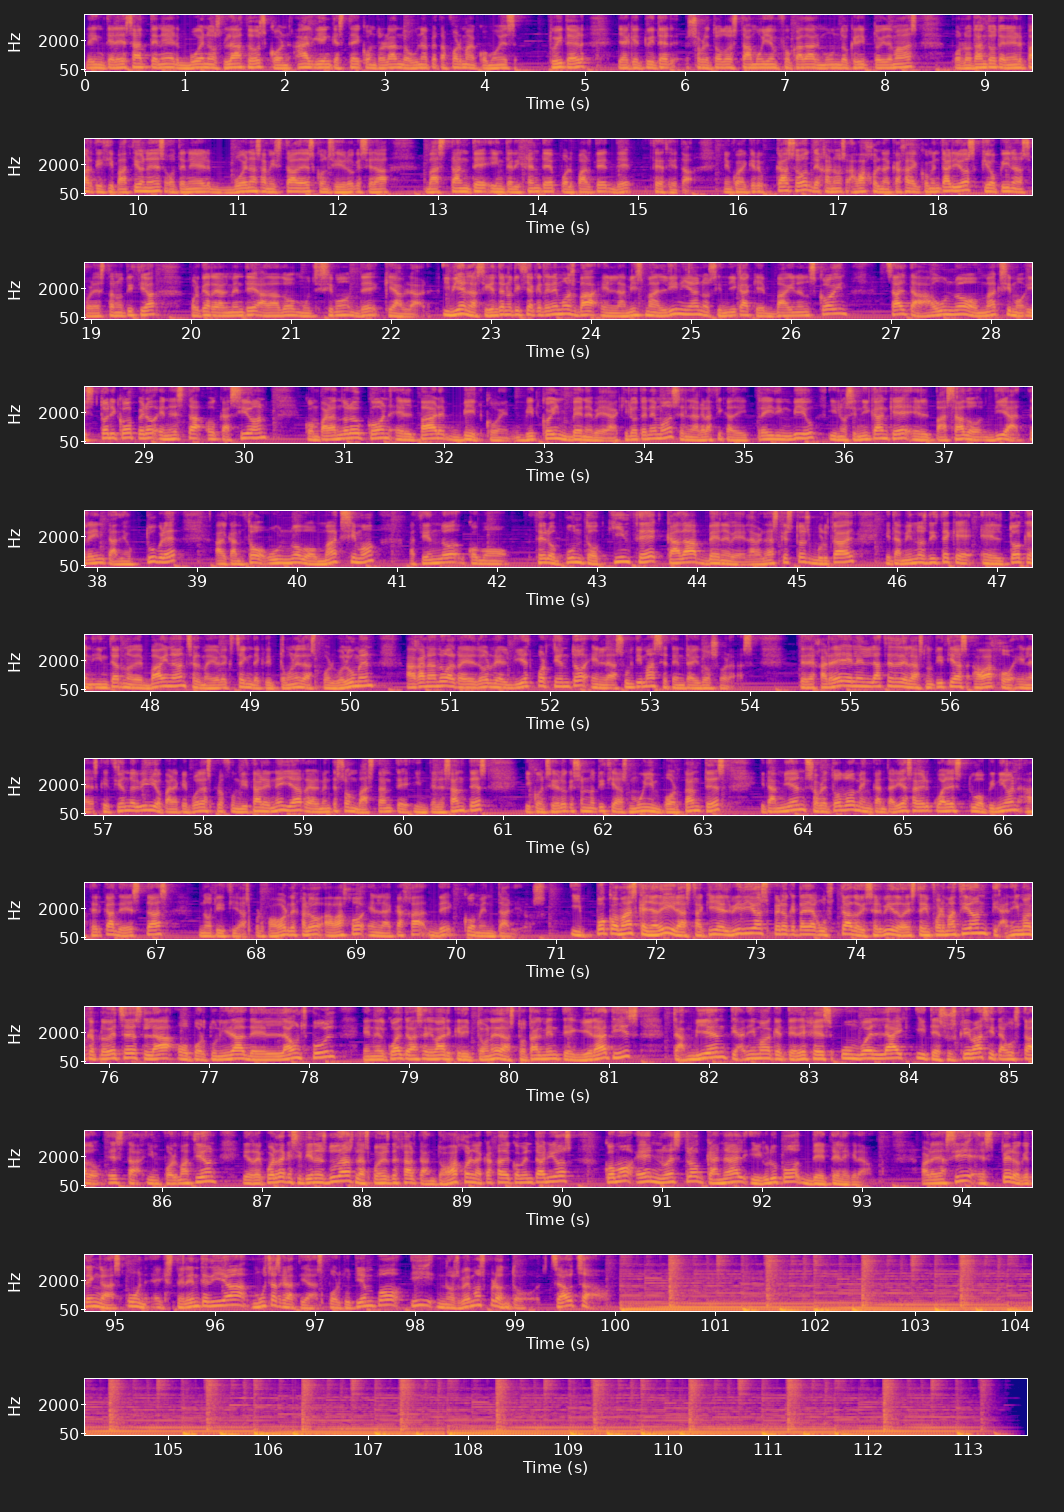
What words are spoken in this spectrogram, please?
le interesa tener buenos lazos con alguien que esté controlando una plataforma como es Twitter, ya que Twitter sobre todo está muy enfocada al mundo cripto y demás, por lo tanto tener participaciones o tener buenas amistades considero que será bastante inteligente por parte de CZ. En cualquier caso, déjanos abajo en la caja de comentarios qué opinas sobre esta noticia, porque realmente ha dado muchísimo de qué hablar. Y bien, la siguiente noticia que tenemos va en la misma línea, nos indica que Binance Coin salta a un nuevo máximo histórico, pero en esta ocasión comparándolo con el par Bitcoin, Bitcoin BNB. Aquí lo tenemos en la gráfica de TradingView y nos indican que el pasado día 30 de octubre alcanzó un nuevo máximo, haciendo como 0.15 cada BNB. La verdad es que esto es brutal y también nos dice que el token interno de Binance, el mayor exchange de criptomonedas por volumen, ha ganado alrededor del 10% en las últimas 72 horas. Te dejaré el enlace de las noticias abajo en la descripción del vídeo para que puedas profundizar en ellas, realmente son bastante interesantes y considero que son noticias muy importantes. Y también sobre todo me encantaría saber cuál es tu opinión acerca de estas noticias. Por favor déjalo abajo en la caja de comentarios. Y poco más que añadir, hasta aquí el vídeo, espero que te haya gustado y servido esta información, te animo a que aproveches la oportunidad del Launch Pool en el cual te vas a llevar criptomonedas totalmente gratis, también te animo a que te dejes un buen like y te suscribas si te ha gustado esta información y recuerda que si tienes dudas las puedes dejar tanto abajo en la caja de comentarios como en nuestro canal y grupo de Telegram. Ahora ya sí, espero que tengas un excelente día, muchas gracias por tu tiempo y nos vemos pronto. Chao, chao.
